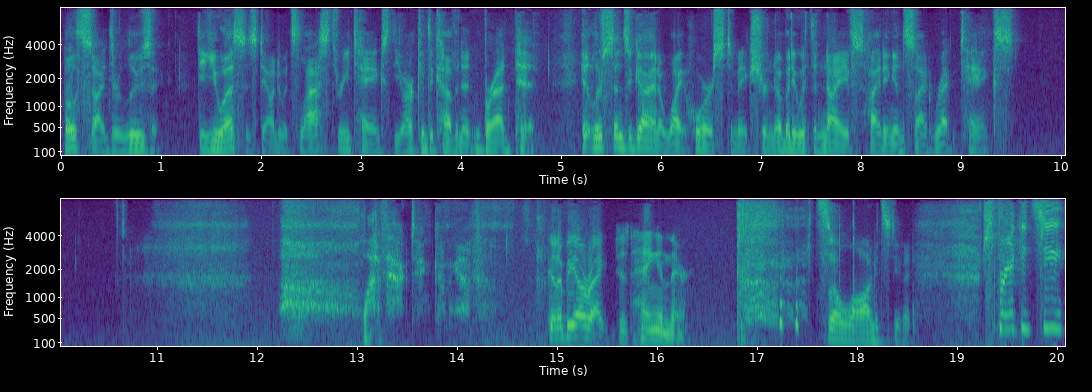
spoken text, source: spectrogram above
Both sides are losing. The U.S. is down to its last three tanks, the Ark of the Covenant, and Brad Pitt. Hitler sends a guy on a white horse to make sure nobody with the knives hiding inside wrecked tanks. a lot of acting coming up. It's going to be all right. Just hang in there. It's so long, it's stupid. Sprechen Sie,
